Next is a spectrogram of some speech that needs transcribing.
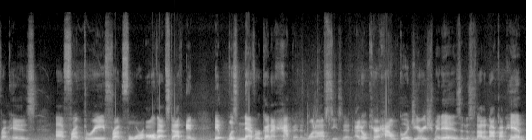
from his uh, front three, front four, all that stuff, and it was never going to happen in one offseason. I don't care how good Jerry Schmidt is, and this is not a knock on him.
